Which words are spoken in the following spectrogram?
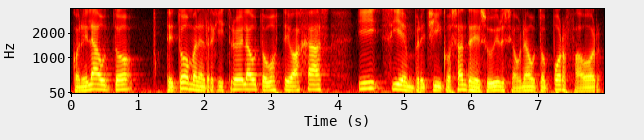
con el auto, te toman el registro del auto, vos te bajás, y siempre, chicos, antes de subirse a un auto, por favor,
